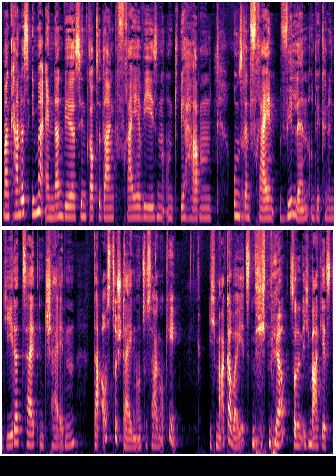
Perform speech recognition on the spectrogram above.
man kann das immer ändern. Wir sind Gott sei Dank freie Wesen und wir haben unseren freien Willen und wir können jederzeit entscheiden, da auszusteigen und zu sagen, okay, ich mag aber jetzt nicht mehr, sondern ich mag jetzt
